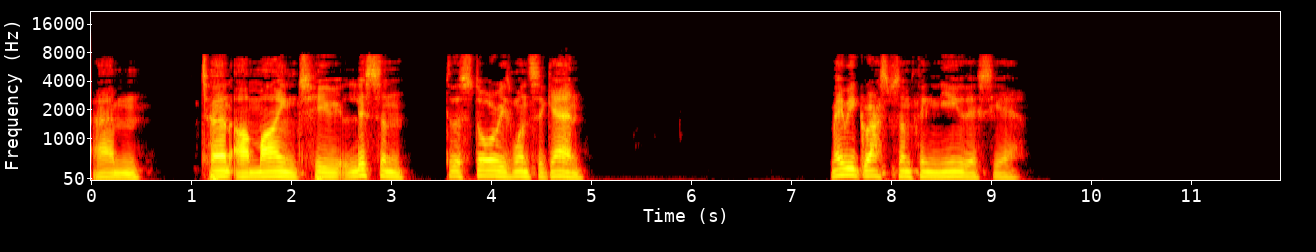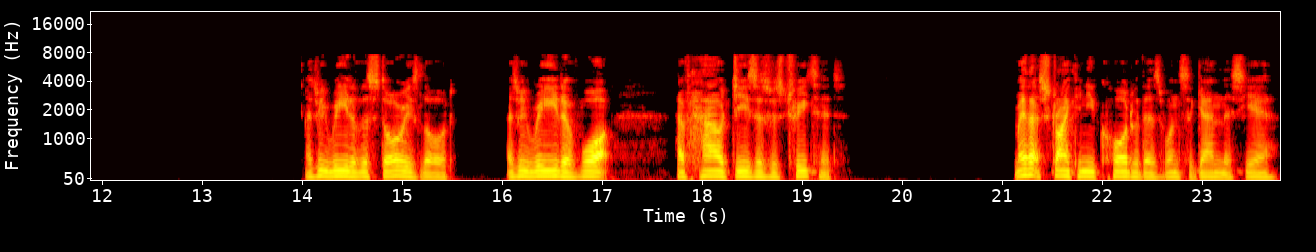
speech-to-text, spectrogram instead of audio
um, turn our mind to listen to the stories once again. May we grasp something new this year. As we read of the stories, Lord, as we read of what, of how Jesus was treated, may that strike a new chord with us once again this year.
